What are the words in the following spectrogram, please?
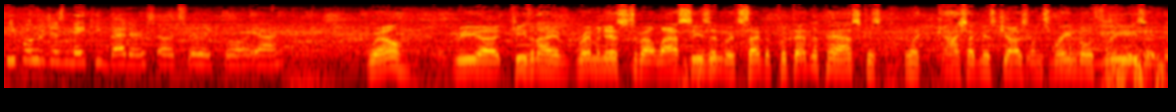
people who just make you better. So it's really cool, yeah. Well, we uh, Keith and I have reminisced about last season, but it's time to put that in the past because we're like, gosh, I miss Jocelyn's rainbow threes and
